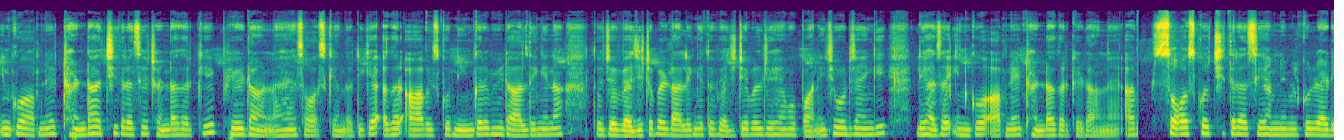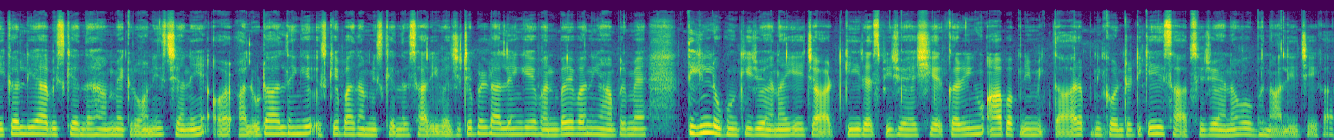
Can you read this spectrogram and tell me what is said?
इनको आपने ठंडा, अच्छी तरह से ठंडा करके फिर डालना है सॉस के अंदर, ठीक है? अगर आप इसको नीम गर्म ही डाल देंगे ना तो जब वेजिटेबल डालेंगे तो वेजिटेबल जो है वो पानी छोड़ जाएँगी, लिहाजा इनको आपने ठंडा करके डालना है। अब सॉस को अच्छी तरह से हमने बिल्कुल रेडी कर लिया, अब इसके अंदर हम मैक्रोनी, चने और आलू डाल देंगे, उसके बाद हम इसके अंदर सारी वेजिटेबल डालेंगे, वन बाय वन। यहाँ पर मैं तीन लोगों की जो है ना, ये चाट की रेसिपी जो है, शेयर कर रही हूँ, आप अपनी मकदार, अपनी क्वान्टिटी के हिसाब से जो है ना, वो बना लीजिएगा।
